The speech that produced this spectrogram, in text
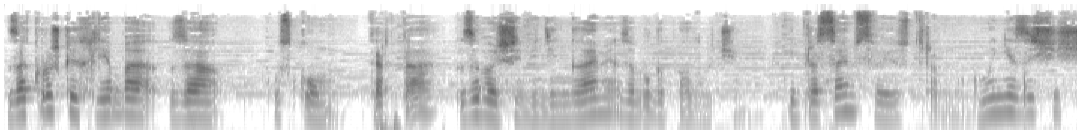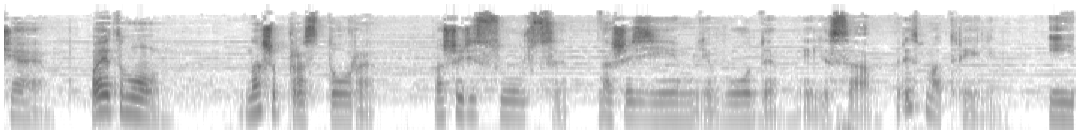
за крошкой хлеба, за куском торта, за большими деньгами, за благополучием. И бросаем свою страну. Мы не защищаем. Поэтому наши просторы, наши ресурсы, наши земли, воды и леса присмотрели. И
